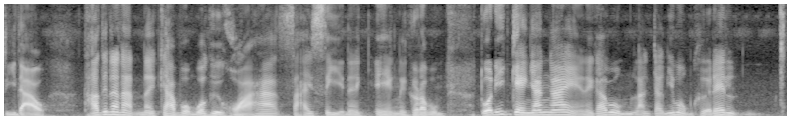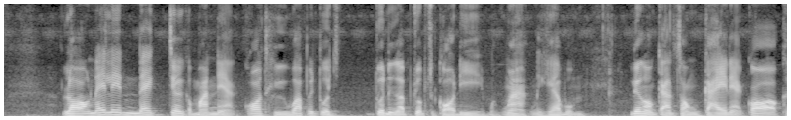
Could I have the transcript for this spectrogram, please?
สี่ดาวเท้าที่ถนัดนะครับผมก็คือขวาห้าซ้ายสี่นั่นเองนะครับผมตัวนี้เก่งยังไงนะครับผมหลังจากที่ผมเคยได้ลองได้เล่นได้เจอกับมันเนี่ยก็ถือว่าเป็นตัวตัวหนึ่งครับจบสกอร์ดีมากๆนะครับผม เรื่องของการส่องไกลเนี่ยก็เค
